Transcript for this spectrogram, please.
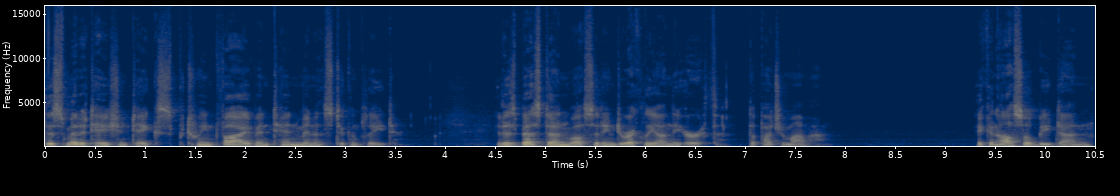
This meditation takes between 5 and 10 minutes to complete. It is best done while sitting directly on the earth, the Pachamama. It can also be done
